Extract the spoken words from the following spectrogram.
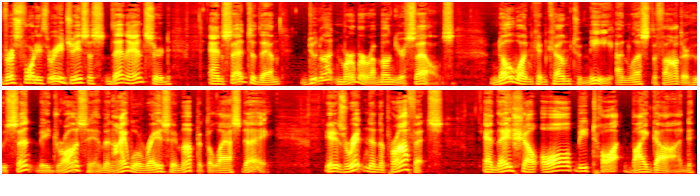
Verse 43, Jesus then answered and said to them, Do not murmur among yourselves. No one can come to me unless the Father who sent me draws him, and I will raise him up at the last day. It is written in the prophets, and they shall all be taught by God.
